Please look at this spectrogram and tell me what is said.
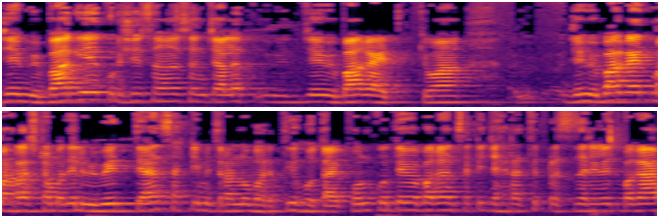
जे विभागीय कृषी सहसंचालक जे विभाग आहेत किंवा जे विभाग आहेत महाराष्ट्रामधील विविध त्यांसाठी मित्रांनो भरती होत आहे. कोणकोणत्या विभागांसाठी जाहिराती प्रसिद्ध झालेल्या आहेत बघा.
